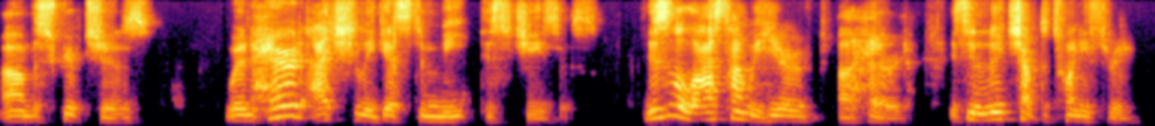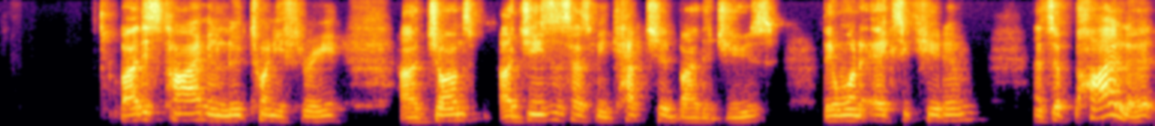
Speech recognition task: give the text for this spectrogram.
um, the scriptures when Herod actually gets to meet this Jesus. This is the last time we hear of uh, Herod. It's in Luke chapter 23. By this time in Luke 23, uh, John's, uh, Jesus has been captured by the Jews. They want to execute him. And so Pilate,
